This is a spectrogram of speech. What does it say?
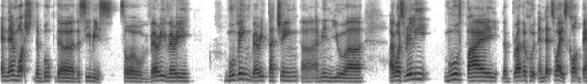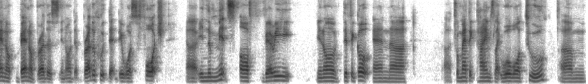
and then watched the book, the the series. So very very moving, very touching. Uh, I mean, you. Uh, I was really moved by the brotherhood, and that's why it's called Band of Band of Brothers. You know, the brotherhood that they was forged uh, in the midst of very, you know, difficult and uh, uh, traumatic times like World War II. Um,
